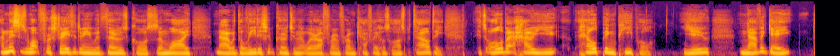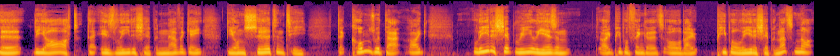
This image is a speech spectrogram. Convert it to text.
and this is what frustrated me with those courses and why now with the leadership coaching that we're offering from cafe hustle hospitality it's all about how you helping people you navigate the the art that is leadership and navigate the uncertainty that comes with that like leadership really isn't like people think that it's all about people leadership and that's not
